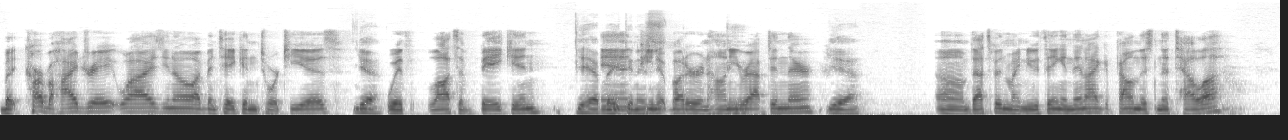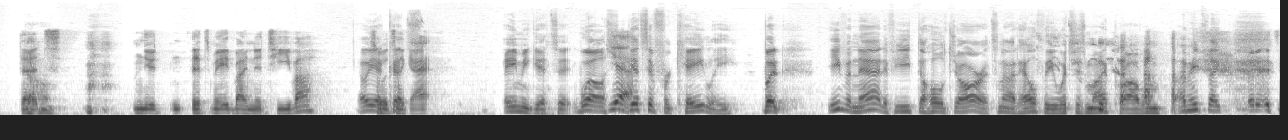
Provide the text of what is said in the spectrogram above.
but carbohydrate wise, you know, I've been taking tortillas. Yeah. With lots of bacon. Yeah, bacon and is, peanut butter and honey wrapped in there. Yeah. Um, that's been my new thing, and then I found this Nutella that's uh-huh. new. It's made by Nutiva. Oh yeah, so it's like a, Amy gets it. Well, she yeah. gets it for Kaylee, but even that, if you eat the whole jar, it's not healthy, which is my problem. I mean, it's like, but it's,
